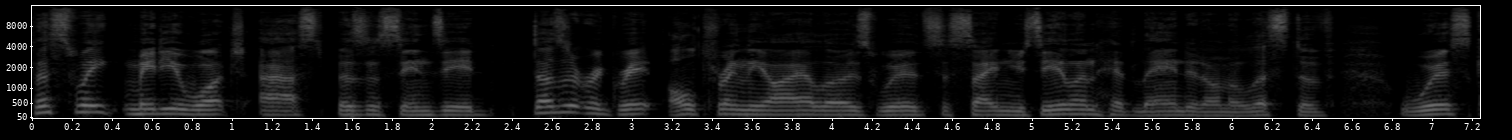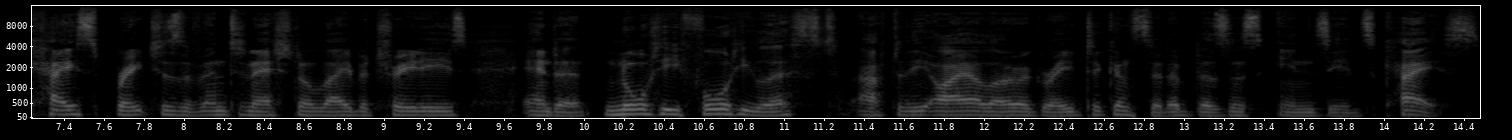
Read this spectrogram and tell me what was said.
This week, Media Watch asked Business NZ, does it regret altering the ILO's words to say New Zealand had landed on a list of worst case breaches of international labour treaties and a naughty 40 list after the ILO agreed to consider Business NZ's case?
